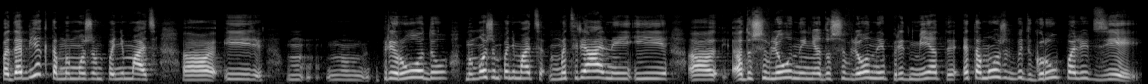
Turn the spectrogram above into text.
Под объектом мы можем понимать э, и э, природу, мы можем понимать материальные и э, одушевленные, неодушевленные предметы. Это может быть группа людей.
